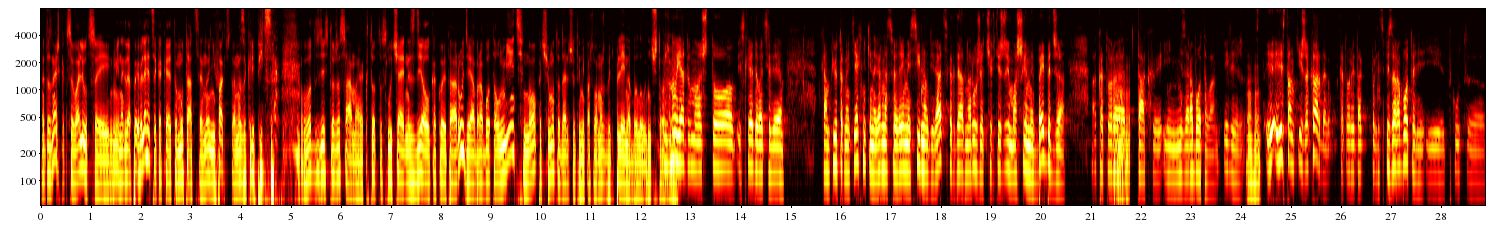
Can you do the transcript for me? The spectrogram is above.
Это знаешь, как с эволюцией. Иногда появляется какая-то мутация, но не факт, что она закрепится. Вот здесь то же самое. Кто-то случайно сделал какое-то орудие, обработал медь, но почему-то дальше это не пошло. Может быть, племя было уничтожено. Ну, я думаю, что исследователи компьютерной техники, наверное, в свое время сильно удивятся, когда обнаружат чертежи машины Бэббиджа, которая uh-huh. так и не заработала. Или, uh-huh. или станки Жаккарда, которые так, в принципе, заработали и ткут э,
